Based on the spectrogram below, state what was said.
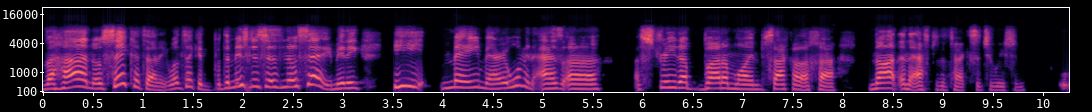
Vaha no say katani. One second, but the Mishnah says no say, meaning he may marry a woman as a a straight up bottom line psak not an after the fact situation. So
